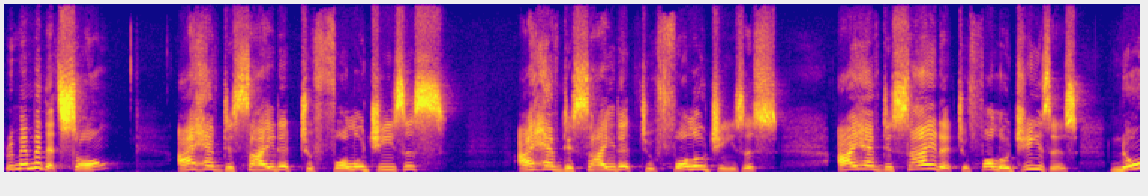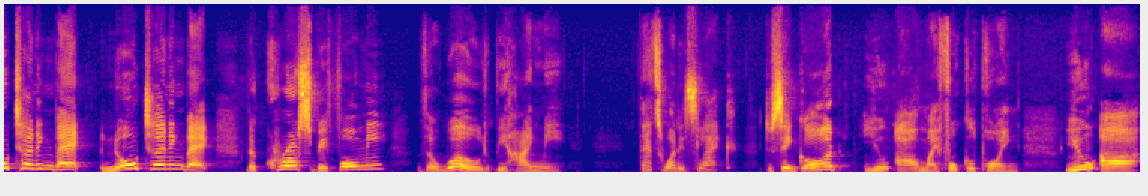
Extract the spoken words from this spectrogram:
Remember that song? I have decided to follow Jesus. I have decided to follow Jesus. I have decided to follow Jesus. No turning back, no turning back. The cross before me, the world behind me. That's what it's like to say, God, you are my focal point. You are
